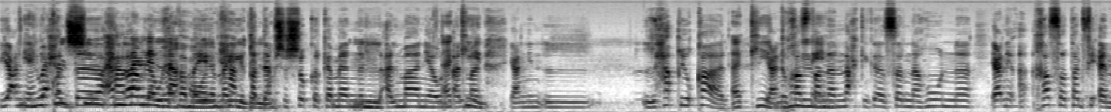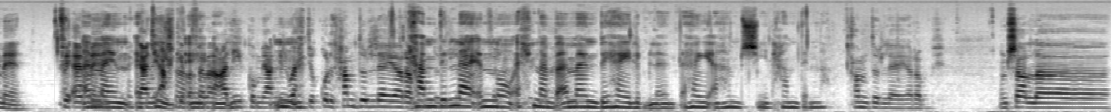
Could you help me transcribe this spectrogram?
يعني, يعني الواحد كل شيء حرام لو هذا ما. يقدمش الشكر كمان. لألمانيا والألمان. يعني ال- الحق يقال أكيد، يعني هن- نحكي صرنا هون يعني خاصة في أمان في أمان, أمان، يعني أكيد. احكي مثلا مم. عليكم يعني. الواحد يقول الحمد لله يا رب الحمد لله إنه إحنا بأمان بهاي البلاد هاي أهم شيء الحمد لله الحمد لله يا ربي وإن شاء الله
